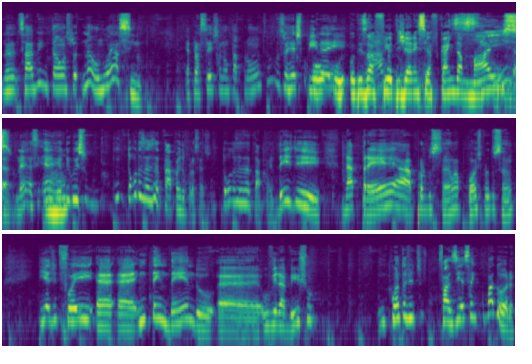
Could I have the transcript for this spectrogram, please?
Né? Sabe? Então, não, não é assim. É pra sexta, não tá pronto, você respira e... O, o, o desafio de gerenciar ficar ainda mais. segunda, né? Assim, é, Uhum. Eu digo isso em todas as etapas do processo. Em todas as etapas. Desde da pré, a produção, a pós-produção. E a gente foi é, é, entendendo é, o vira-bicho enquanto a gente fazia essa incubadora.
